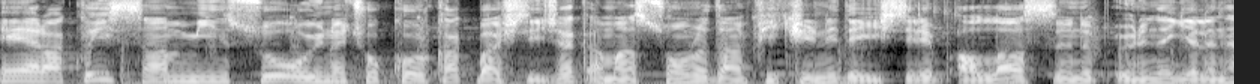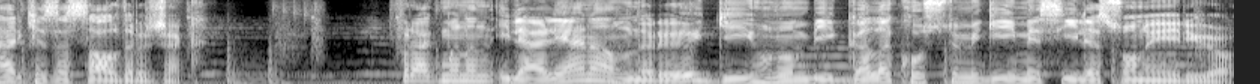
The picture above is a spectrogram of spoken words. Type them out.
Eğer haklıysam Minsu oyuna çok korkak başlayacak ama sonradan fikrini değiştirip Allah'a sığınıp önüne gelen herkese saldıracak. Fragmanın ilerleyen anları Gihun'un bir gala kostümü giymesiyle sona eriyor.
